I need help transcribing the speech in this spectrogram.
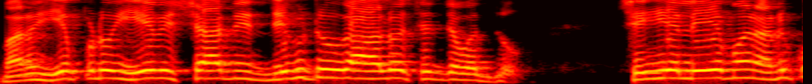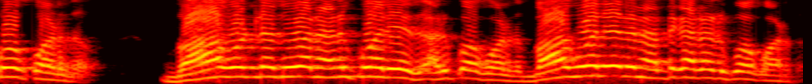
మనం ఎప్పుడు ఏ విషయాన్ని నెగిటివ్గా ఆలోచించవద్దు. చెయ్యలేము అని అనుకోకూడదు. బాగుండదు అని అనుకోలేదు అనుకోకూడదు. బాగోలేదని అంతగానే అనుకోకూడదు.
